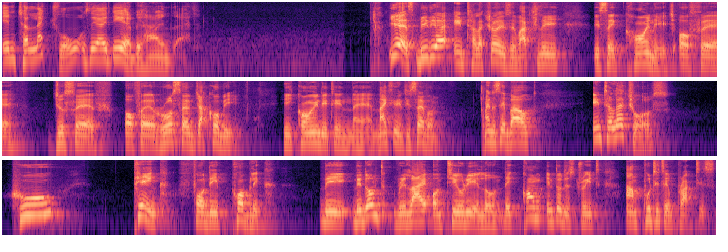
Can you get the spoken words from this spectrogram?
intellectual. What was the idea behind that? Yes, media intellectualism actually is a coinage of uh, Joseph, of uh, Russell Jacoby. He coined it in uh, 1987. And it's about intellectuals who think for the public. They, they don't rely on theory alone. They come into the street and put it in practice.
